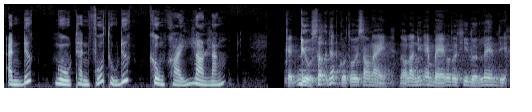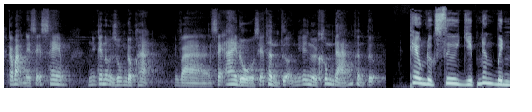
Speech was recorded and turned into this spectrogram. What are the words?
anh Đức, ngụ thành phố Thủ Đức, không khỏi lo lắng. Cái điều sợ nhất của tôi sau này đó là những em bé của tôi khi lớn lên thì các bạn ấy sẽ xem những cái nội dung độc hại và sẽ idol, sẽ thần tượng những cái người không đáng thần tượng. Theo luật sư Diệp Năng Bình,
